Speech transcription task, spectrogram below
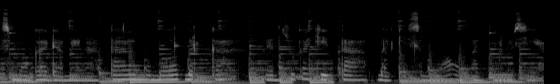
Semoga damai Natal membawa berkah dan sukacita bagi semua umat manusia.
